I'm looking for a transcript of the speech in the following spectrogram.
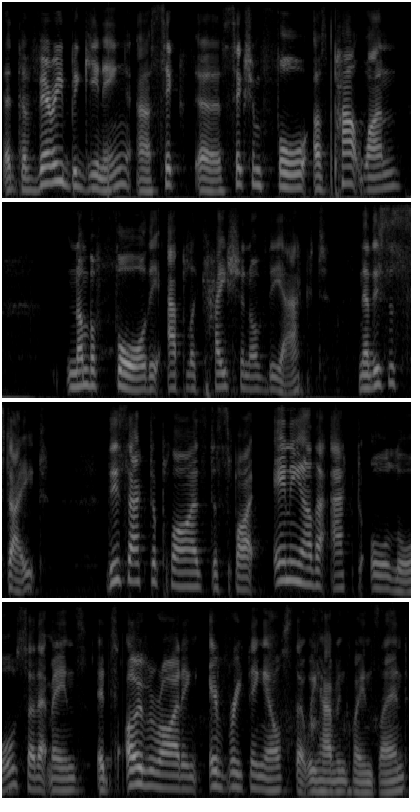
at the very beginning, uh, sec, uh, section four of part one, number four, the application of the act. Now, this is state. This act applies despite any other act or law, so that means it's overriding everything else that we have in Queensland,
